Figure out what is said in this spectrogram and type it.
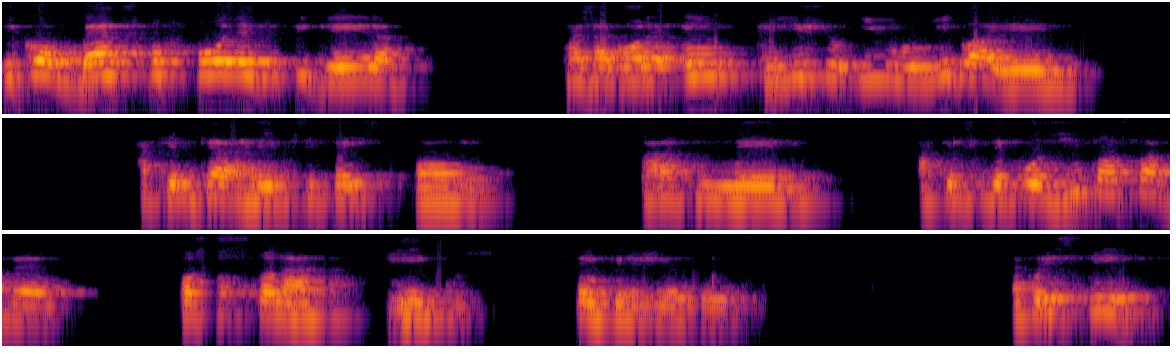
e cobertos por folhas de figueira. Mas agora em Cristo e unido a Ele, aquele que era rico se fez pobre para que nele, aqueles que depositam a sua fé, possam se tornar ricos em Cristo Jesus. É por isso que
